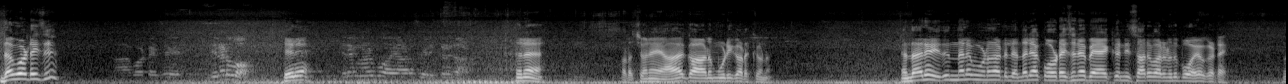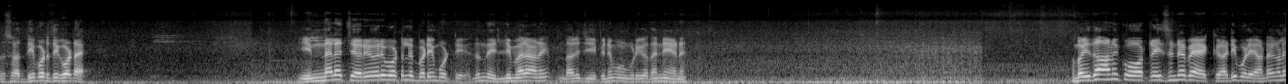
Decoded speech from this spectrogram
ഇതാ കോട്ടേജ് ഏലേ? തന്നെ പടച്ചോനെ ആ കാട് മൂടി കിടക്കാണ്. എന്തായാലും ഇത് ഇന്നലെ വീണതായിട്ടില്ല. എന്തായാലും ആ കോട്ടേജിന്റെ ബാക്ക് നിസാർ പറയണത് പോയോക്കട്ടെ. ഒന്ന് ശ്രദ്ധപ്പെടുത്തിക്കോട്ടെ. ഇന്നലെ ചെറിയൊരു ബോട്ടിൽ ഇവിടെയും പൊട്ടി. ഇത് നെല്ലിമലാണ്. എന്തായാലും ജീപ്പിന് മുൻകൂടിയൊക്കെ തന്നെയാണ്. അപ്പോൾ ഇതാണ് ക്വാർട്ടേഴ്സിന്റെ ബാക്ക് അടിപൊളിയാണ് ഞങ്ങൾ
